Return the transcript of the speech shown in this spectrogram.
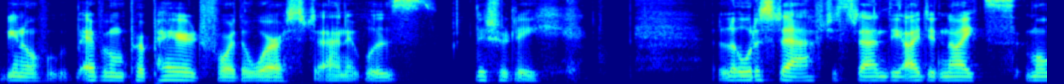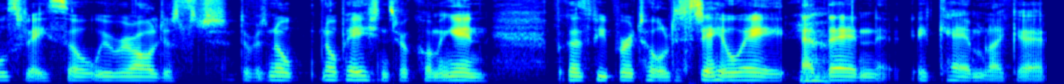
you know, everyone prepared for the worst, and it was literally a load of staff just standing. I did nights mostly, so we were all just there was no no patients were coming in because people were told to stay away, and then it came like a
